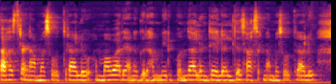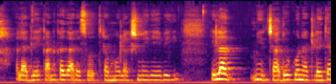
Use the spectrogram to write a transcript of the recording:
సహస్రనామ సూత్రాలు అమ్మవారి అనుగ్రహం మీరు పొందాలంటే లలిత సహస్రనామ సూత్రాలు అలాగే కనకదార సూత్రము లక్ష్మీదేవి ఇలా మీరు చదువుకున్నట్లయితే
